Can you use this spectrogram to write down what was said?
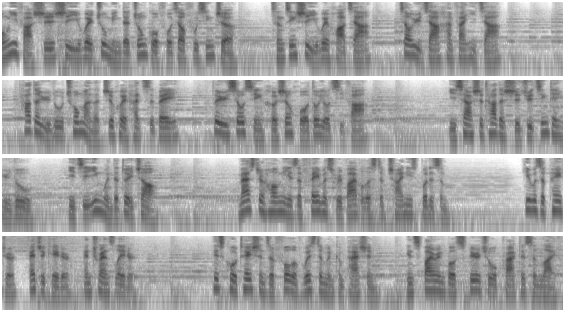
弘一法师是一位着名的中国佛教复兴者，曾经是一位画家、教育家和翻译家。他的语录充满了智慧和慈悲，对于修行和生活都有启发。以下是他的十句经典语录以及英文的对照。Master Hongyi is a famous revivalist of Chinese Buddhism. He was a painter, educator, and translator. His quotations are full of wisdom and compassion, inspiring both spiritual practice and life.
